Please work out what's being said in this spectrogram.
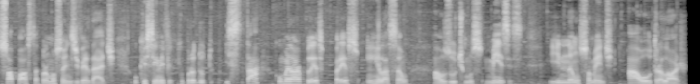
só posta promoções de verdade, o que significa que o produto está com o menor preço em relação aos últimos meses e não somente a outra loja.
